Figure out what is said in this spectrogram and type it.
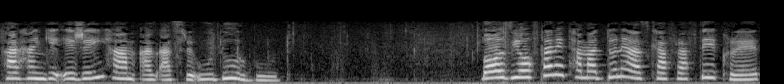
فرهنگ اژه‌ای هم از عصر او دور بود. بازیافتن تمدن از کف رفته کرت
